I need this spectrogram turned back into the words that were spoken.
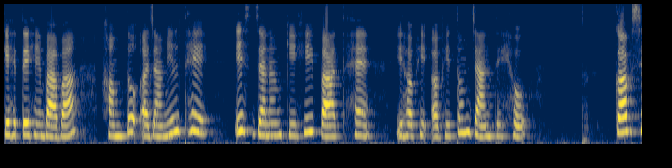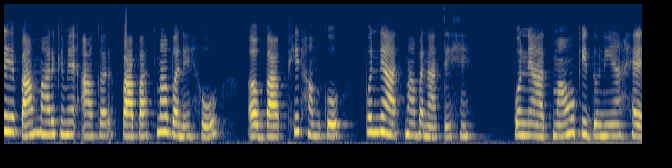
कहते हैं, बाबा हम तो अजामिल थे, इस जन्म की ही बात है, यह भी अभी तुम जानते हो। कब से वाम मार्ग में आकर पापात्मा बने हो, अब बाप फिर हमको पुण्य आत्मा बनाते हैं। पुण्य आत्माओं की दुनिया है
